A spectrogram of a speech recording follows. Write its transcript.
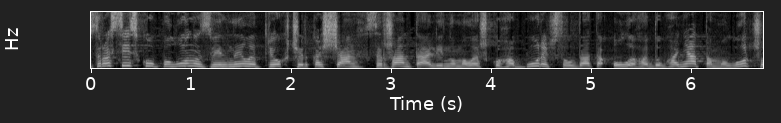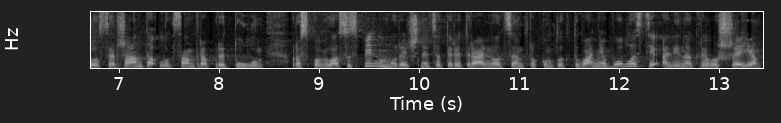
З російського полону звільнили трьох черкащан: сержанта Аліну Малешко Габурич, солдата Олега Довганя та молодшого сержанта Олександра Притулу. Розповіла Суспільному речниця територіального центру комплектування в області Аліна Кривошея.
